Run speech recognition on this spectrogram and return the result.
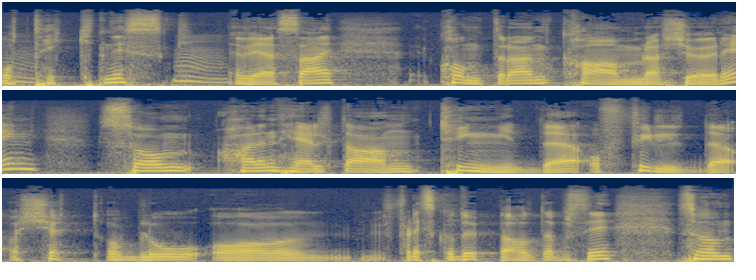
og teknisk ved seg, kontra en kamerakjøring som har en helt annen tyngde og fylde og kjøtt og blod og flesk og duppe, holdt jeg på å si, som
